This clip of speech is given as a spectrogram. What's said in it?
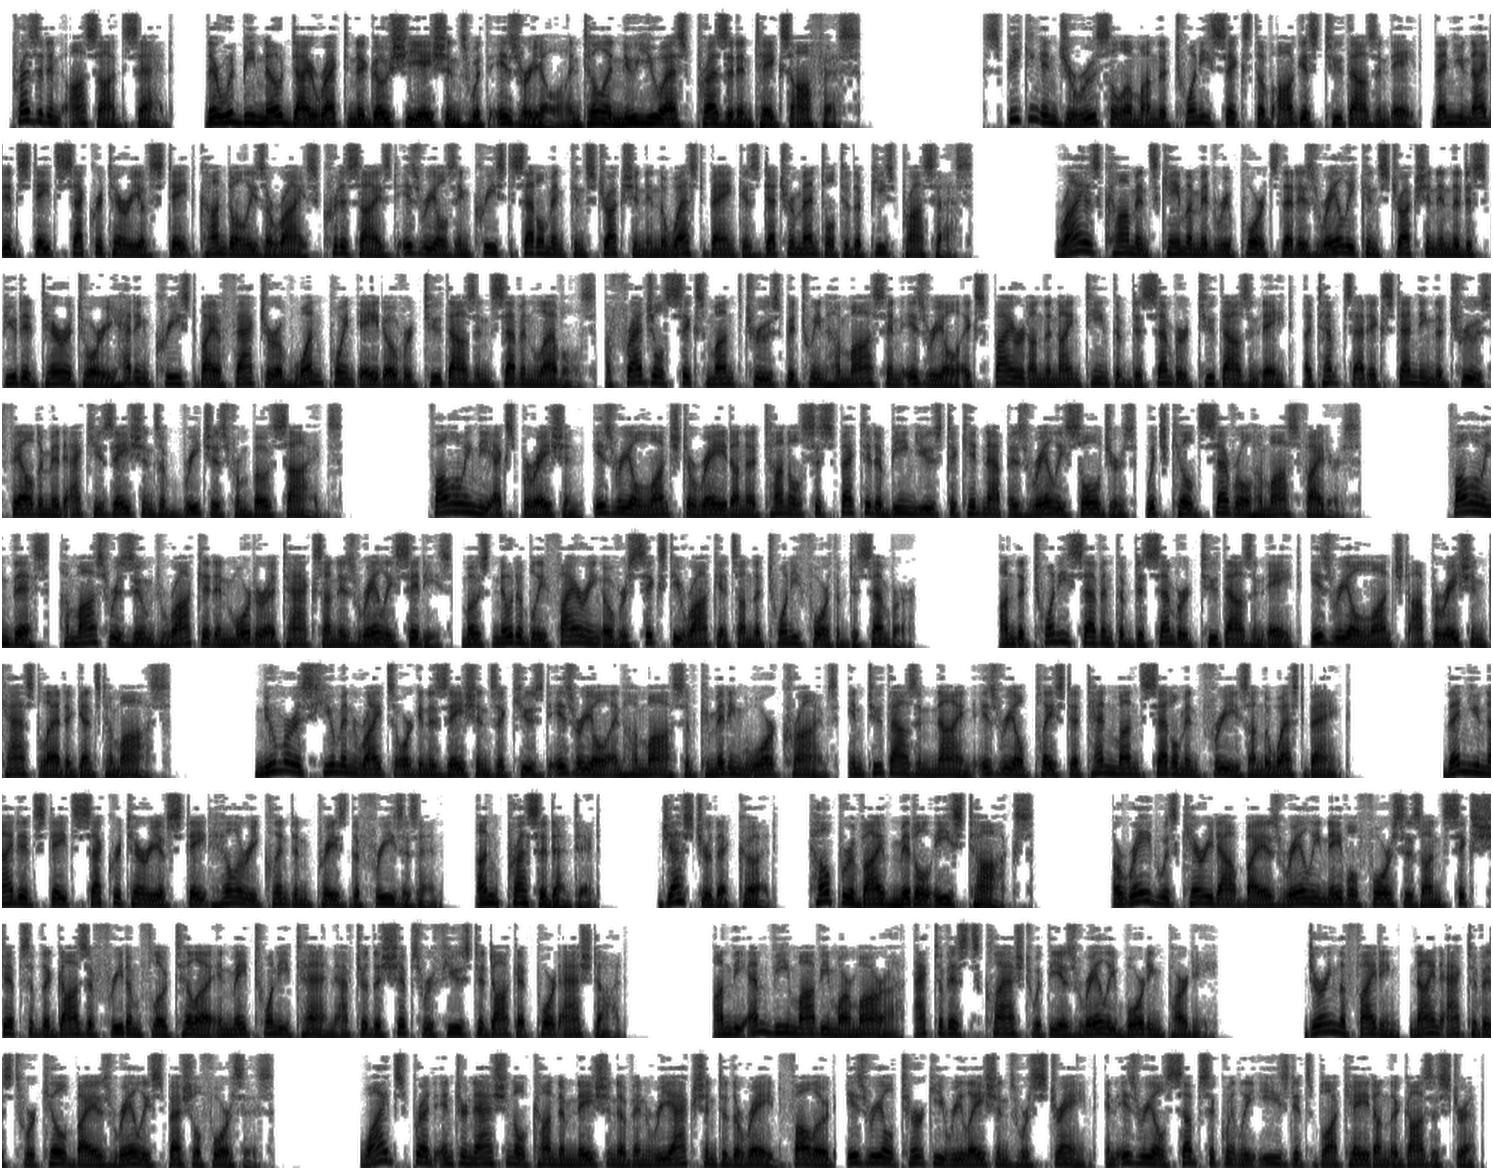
President Assad said, "...there would be no direct negotiations with Israel until a new U.S. president takes office." Speaking in Jerusalem on 26 August 2008, then United States Secretary of State Condoleezza Rice criticized Israel's increased settlement construction in the West Bank as detrimental to the peace process. Rice's comments came amid reports that Israeli construction in the disputed territory had increased by a factor of 1.8 over 2007 levels. A fragile six month truce between Hamas and Israel expired on 19 December 2008. Attempts at extending the truce failed amid accusations of breaches from both sides. Following the expiration, Israel launched a raid on a tunnel suspected of being used to kidnap Israeli soldiers, which killed several Hamas fighters. Following this, Hamas resumed rocket and mortar attacks on Israeli cities, most notably firing over 60 rockets on 24 December. On 27 December 2008, Israel launched Operation Cast Lead against Hamas. Numerous human rights organizations accused Israel and Hamas of committing war crimes. In 2009, Israel placed a 10 month settlement freeze on the West Bank. Then United States Secretary of State Hillary Clinton praised the freeze as an unprecedented gesture that could help revive Middle East talks. A raid was carried out by Israeli naval forces on six ships of the Gaza Freedom Flotilla in May 2010 after the ships refused to dock at Port Ashdod. On the MV Mavi Marmara, activists clashed with the Israeli boarding party. During the fighting, nine activists were killed by Israeli special forces. Widespread international condemnation of and reaction to the raid followed. Israel Turkey relations were strained, and Israel subsequently eased its blockade on the Gaza Strip.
